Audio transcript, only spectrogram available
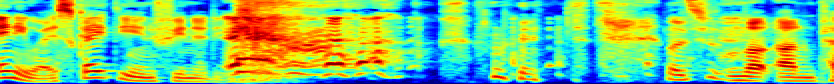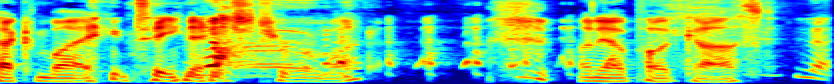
Anyway, skate the infinity. Let's not unpack my teenage trauma on our podcast. No,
